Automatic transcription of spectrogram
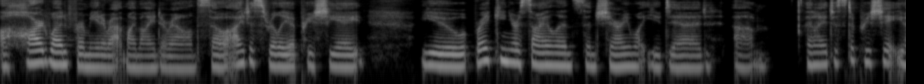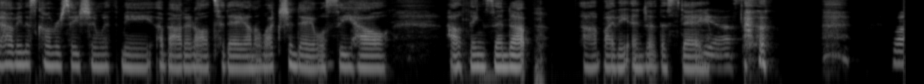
a hard one for me to wrap my mind around so i just really appreciate you breaking your silence and sharing what you did um, and I just appreciate you having this conversation with me about it all today on election day. We'll see how how things end up uh, by the end of this day. Yes. well,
